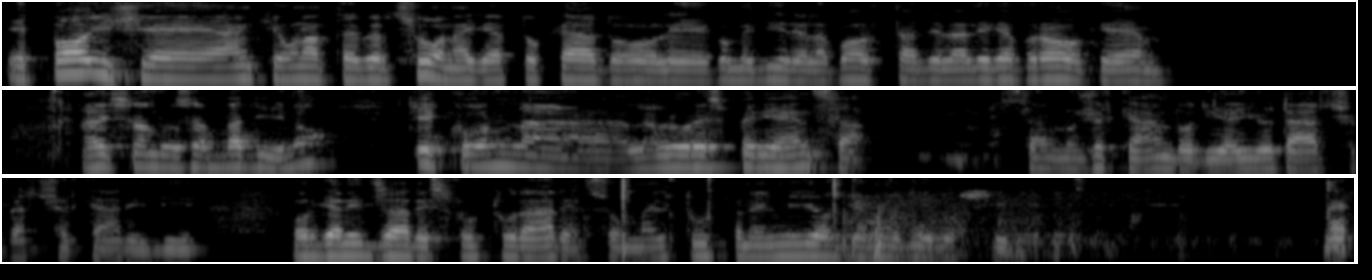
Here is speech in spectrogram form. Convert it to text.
e poi c'è anche un'altra persona che ha toccato le, dire, la porta della Lega Pro che è Alessandro Sabatino che con la, la loro esperienza stanno cercando di aiutarci per cercare di organizzare e strutturare insomma il tutto nel miglior dei modi possibili. Eh,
